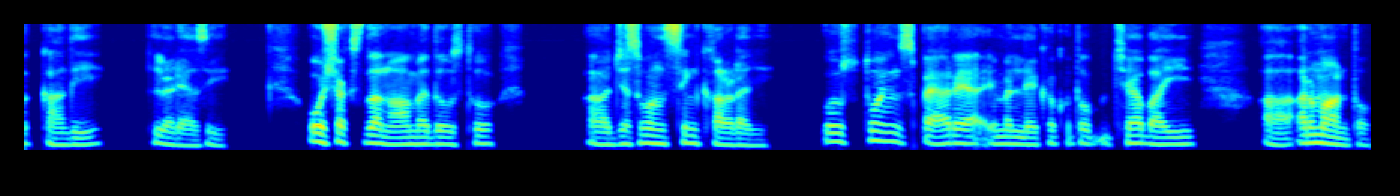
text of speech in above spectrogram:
ਹੱਕਾਂ ਦੀ ਲੜਿਆ ਸੀ। ਉਹ ਸ਼ਖਸ ਦਾ ਨਾਮ ਹੈ ਦੋਸਤੋ ਜਸਵੰਤ ਸਿੰਘ ਕਾਲੜਾ ਜੀ। ਉਸ ਤੋਂ ਇਨਸਪਾਇਰ ਹੈ ਇਹ ਮੈਂ ਲੇਖਕ ਤੋਂ ਪੁੱਛਿਆ ਬਾਈ ਅਰਮਾਨ ਤੋਂ।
